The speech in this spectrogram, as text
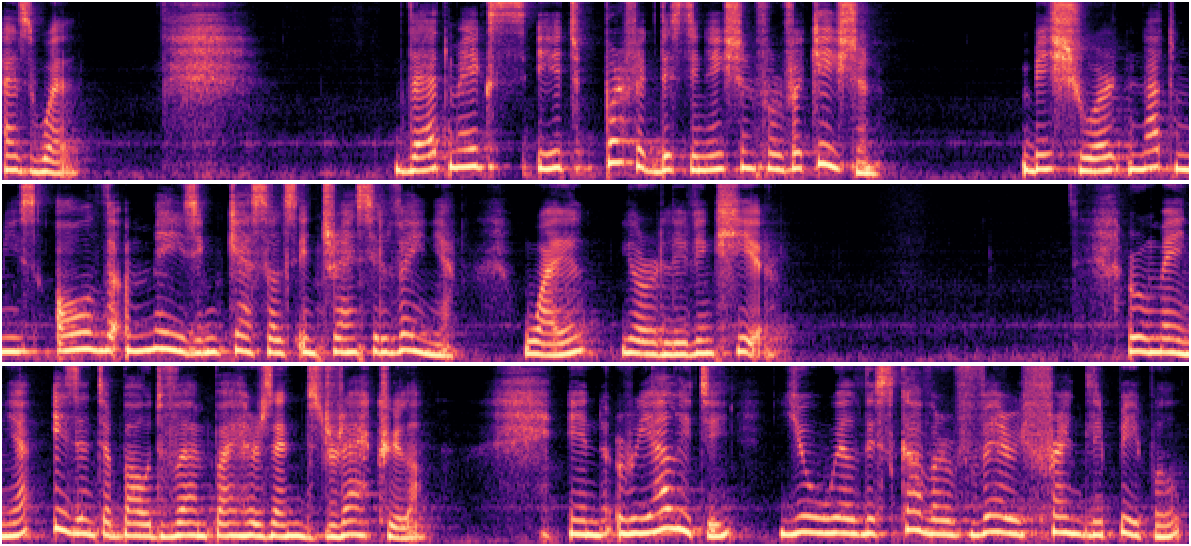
as well. That makes it perfect destination for vacation. Be sure not miss all the amazing castles in Transylvania while you're living here. Romania isn't about vampires and Dracula. In reality, you will discover very friendly people,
